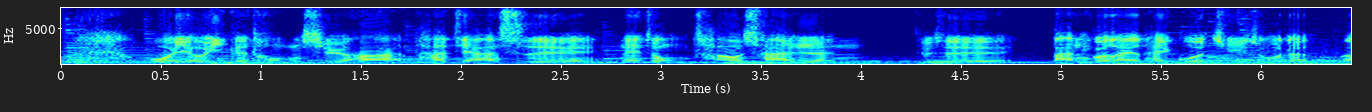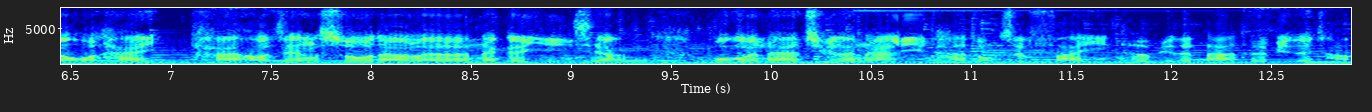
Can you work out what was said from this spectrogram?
我有一个同学哈，他家是那种潮汕人。就是搬过来泰国居住的，然后他他好像受到了那个影响，不管他去了哪里，他总是发音特别的大，特别的吵。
